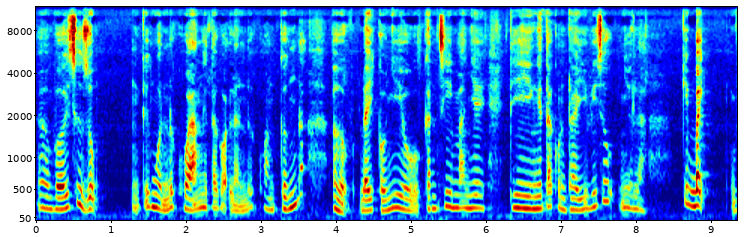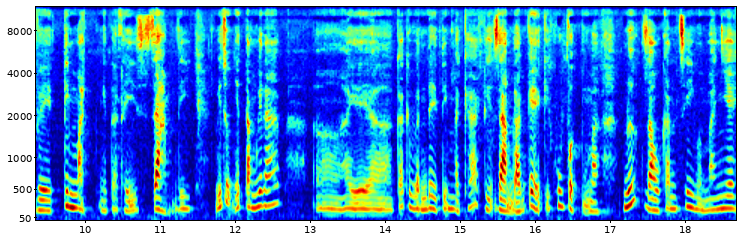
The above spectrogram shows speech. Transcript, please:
ờ, với sử dụng cái nguồn nước khoáng người ta gọi là nước khoáng cứng đó, ở đấy có nhiều canxi magie thì người ta còn thấy ví dụ như là cái bệnh về tim mạch người ta thấy giảm đi. Ví dụ như tăng huyết áp uh, hay uh, các cái vấn đề tim mạch khác thì giảm đáng kể cái khu vực mà nước giàu canxi và magie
